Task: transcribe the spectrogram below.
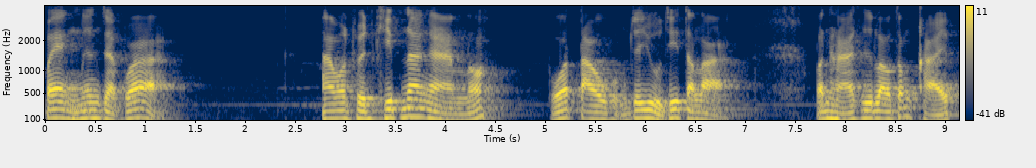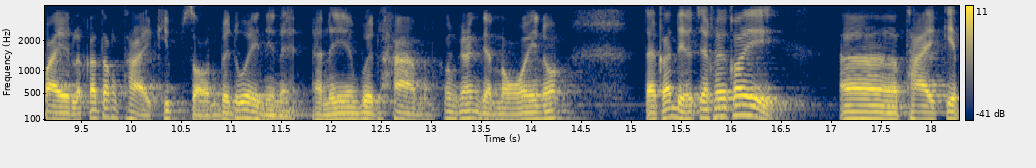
แป้งเนื่องจากว่าอามันเป็นคลิปหน้างานเนาะเพราะว่าเตาผมจะอยู่ที่ตลาด ปัญหาคือเราต้องขายไปแล้วก็ต้องถ่ายคลิปสอนไปด้วยนี่แหละอันนี้เวลามันค่อนข้างจะน้อยเนาะแต่ก็เดี๋ยวจะค่อย ๆ ถ่ายเก็บ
